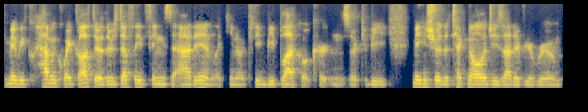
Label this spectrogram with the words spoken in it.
maybe haven't quite got there there's definitely things to add in like you know it could even be blackout curtains or it could be making sure the technology is out of your room.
